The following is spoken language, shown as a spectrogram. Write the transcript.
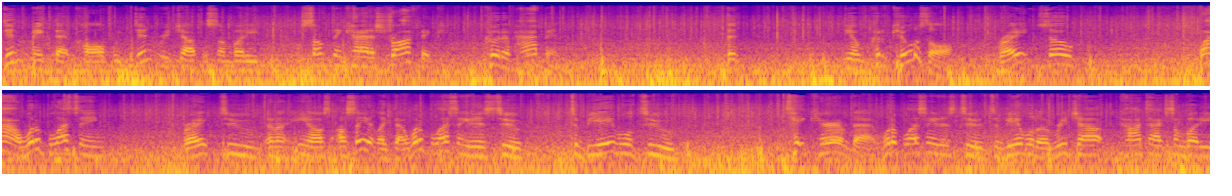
didn't make that call, if we didn't reach out to somebody, something catastrophic could have happened that you know could have killed us all, right? So wow, what a blessing, right? To and I, you know, I'll, I'll say it like that. What a blessing it is to to be able to take care of that. What a blessing it is to to be able to reach out, contact somebody,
